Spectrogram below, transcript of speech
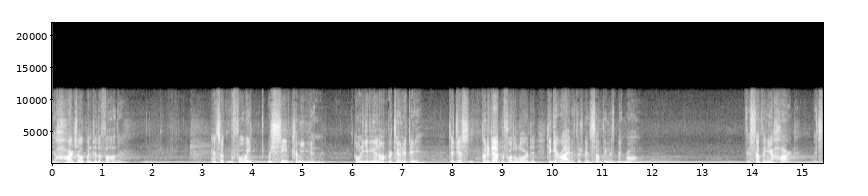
your heart's open to the Father. And so before we receive communion, I want to give you an opportunity to just put it out before the Lord, to, to get right if there's been something that's been wrong. If there's something in your heart that's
